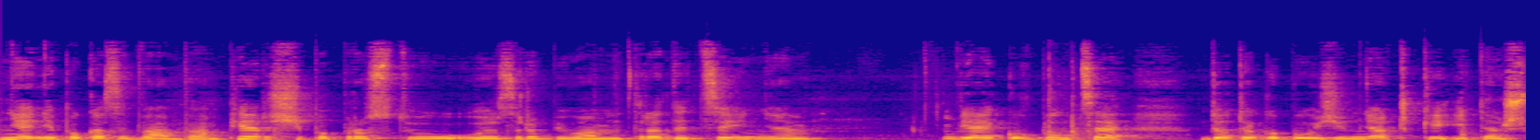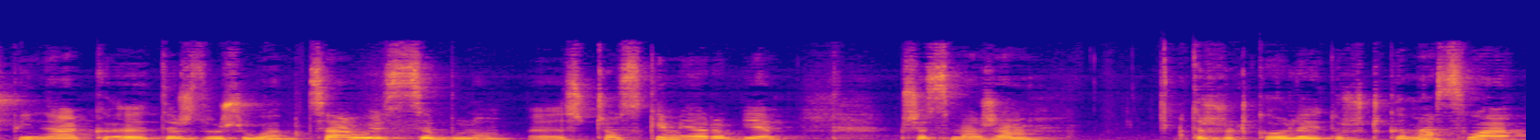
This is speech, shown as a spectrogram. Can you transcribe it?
Nie, nie pokazywałam Wam piersi, po prostu zrobiłam tradycyjnie w jajku w bułce. Do tego były ziemniaczki i ten szpinak e, też zużyłam cały z cebulą, e, z czosnkiem ja robię. Przesmażam troszeczkę oleju, troszeczkę masła.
